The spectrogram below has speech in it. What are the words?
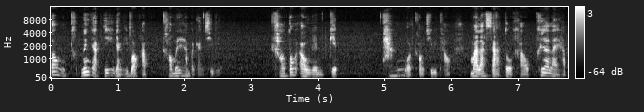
ต้องเนื่องจากที่อย่างที่บอกครับ เขาไม่ได้ทำประกันชีวิต เขาต้องเอาเงินเก็บทั้งหมดของชีวิตเขา มารักษาตัวเขาเพื่ออะไรครับ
